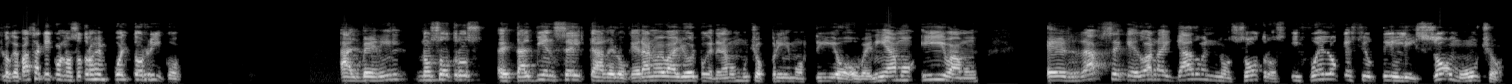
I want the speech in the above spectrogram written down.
lo que pasa es que con nosotros en Puerto Rico, al venir nosotros estar bien cerca de lo que era Nueva York, porque teníamos muchos primos, tíos, o veníamos, íbamos, el rap se quedó arraigado en nosotros y fue lo que se utilizó mucho.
